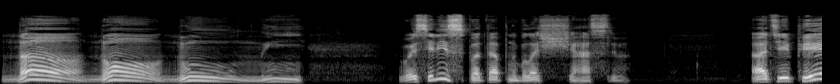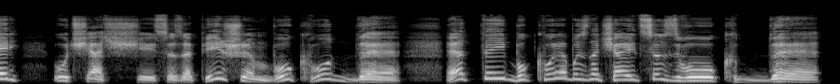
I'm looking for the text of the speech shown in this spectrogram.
«на, но, ну, ны». Василиса Потапна была счастлива. «А теперь...» учащиеся, запишем букву «Д». Этой буквой обозначается звук «Д».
